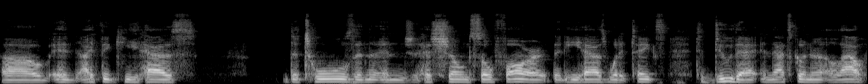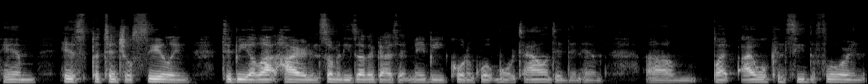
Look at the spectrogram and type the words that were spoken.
Uh, and I think he has the tools and, and has shown so far that he has what it takes to do that. And that's going to allow him his potential ceiling to be a lot higher than some of these other guys that may be quote unquote more talented than him. Um, but I will concede the floor and,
